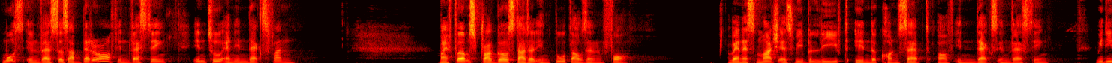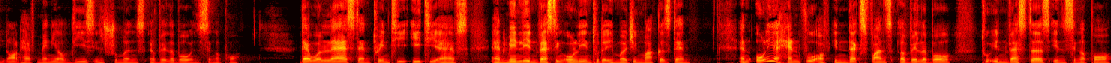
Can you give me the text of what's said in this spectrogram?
most investors are better off investing into an index fund. My firm's struggle started in 2004, when, as much as we believed in the concept of index investing, we did not have many of these instruments available in Singapore. There were less than 20 ETFs and mainly investing only into the emerging markets then, and only a handful of index funds available to investors in Singapore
